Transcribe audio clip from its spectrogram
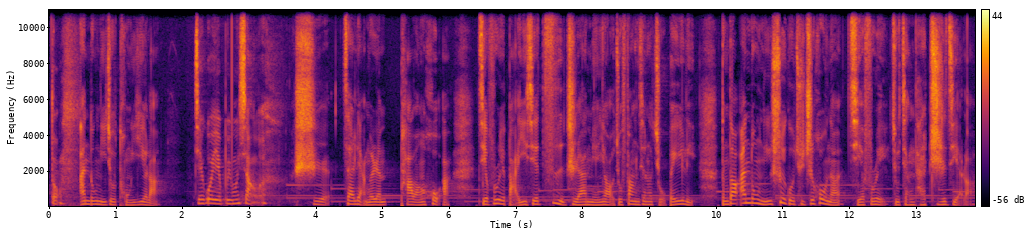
懂。安东尼就同意了。结果也不用想了，是在两个人爬完后啊，杰弗瑞把一些自制安眠药就放进了酒杯里。等到安东尼睡过去之后呢，杰弗瑞就将他肢解了。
